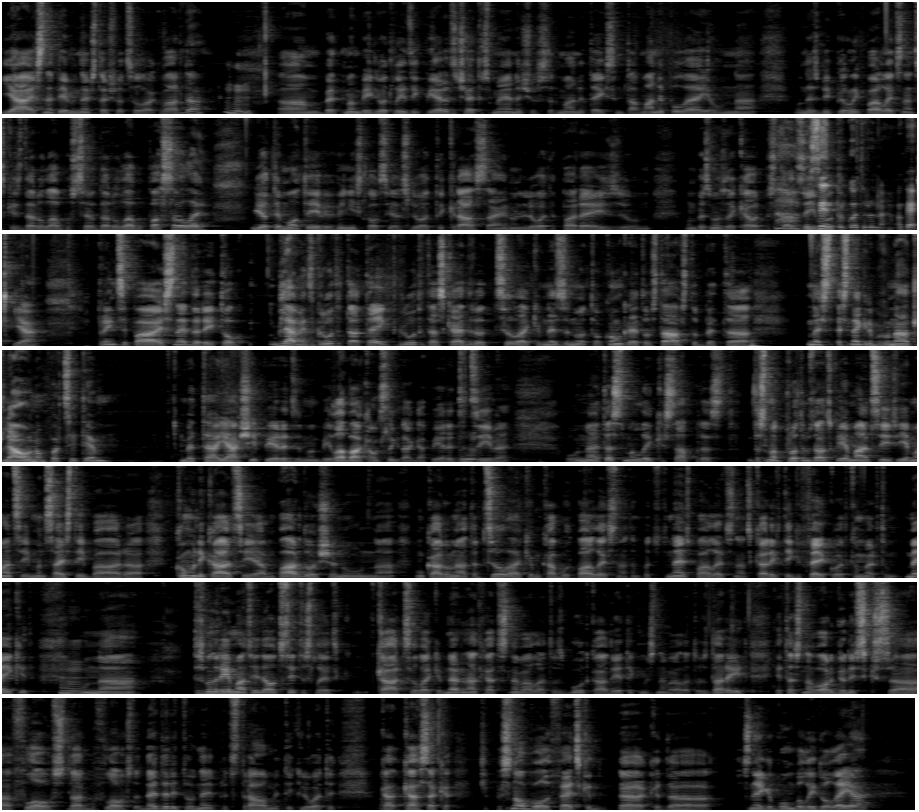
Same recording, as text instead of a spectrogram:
Jā, es nepieminēšu to šo cilvēku vārdā, mm -hmm. um, bet man bija ļoti līdzīga pieredze. Četrus mēnešus ar mani teiksim, tā manipulēja, un, uh, un es biju pilnīgi pārliecināts, ka es daru labu sev, daru labu pasaulē. Jo tie motīvi izklausījās ļoti krāsaini un ļoti pareizi, un, un bez mazliet kā var bez tā Es zinu, dzīvot. par ko tu runā. Okay. Jā, principā es nedarīju to. Jā, viens grūti tā teikt, grūti tā skaidrot cilvēkiem, nezinot to konkrēto stāstu, bet uh, es, es negribu runāt ļaunu par citiem. Bet uh, jā, šī pieredze man bija labākā un sliktākā pieredze mm. dzīvē. Un, tas man lika saprast, tas man, protams, daudz ko iemācīja. Iemācīja man saistībā ar uh, komunikācijām, pārdošanu un, uh, un kā runāt ar cilvēkiem, kā būt pārliecinātam, pat ja tu neesi pārliecināts, kā rīktīgi fejkot, kamēr tu make it. Mm. Un, uh, Tas man arī iemācīja daudz citas lietas, kā ar cilvēkiem nerunāt, kā tas nevēlētos būt, kādu ietekmi es nevēlētos darīt. Ja tas nav organisks uh, flows, darba flows, tad nedari to ne pret straumi tik ļoti. Kā, kā saka, ķipa, snowball efekts, kad, uh, kad uh, sniega bumba lido lejā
